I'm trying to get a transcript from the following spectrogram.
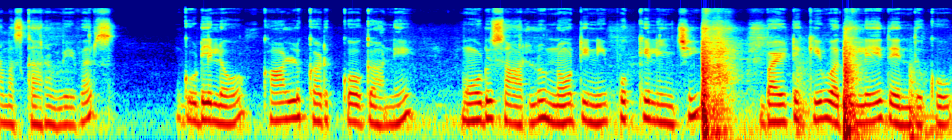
నమస్కారం వీవర్స్. గుడిలో కాళ్ళు కడుక్కోగానే మూడుసార్లు నోటిని పుక్కిలించి బయటికి వదిలేదెందుకు?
